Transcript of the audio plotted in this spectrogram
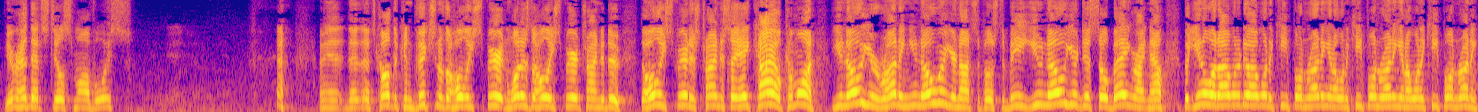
Have you ever had that still small voice? I mean, that's called the conviction of the Holy Spirit. And what is the Holy Spirit trying to do? The Holy Spirit is trying to say, hey, Kyle, come on. You know you're running. You know where you're not supposed to be. You know you're disobeying right now. But you know what I want to do? I want to keep on running and I want to keep on running and I want to keep on running.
